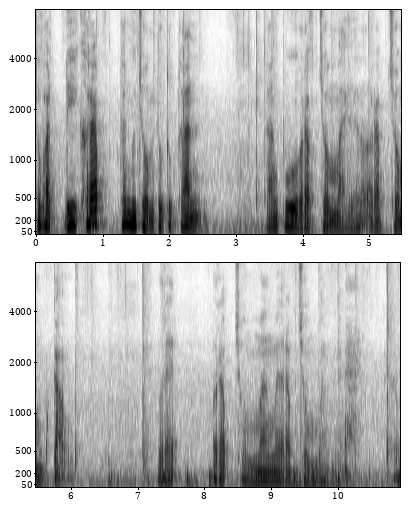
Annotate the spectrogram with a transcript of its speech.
สวัสดีครับท่านผู้ชมทุกๆทท่าน ทั้งผู้รับชมใหม่และรับชมเก่า และรับชมมั่งไม่รับชมมั่งครับ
